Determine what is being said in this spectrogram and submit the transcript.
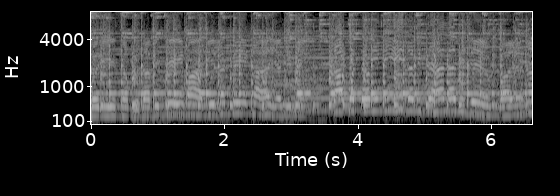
परी समुदा विते मागे लते खाया दिले तापटोरी नीद विते हलविते पाळणा.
